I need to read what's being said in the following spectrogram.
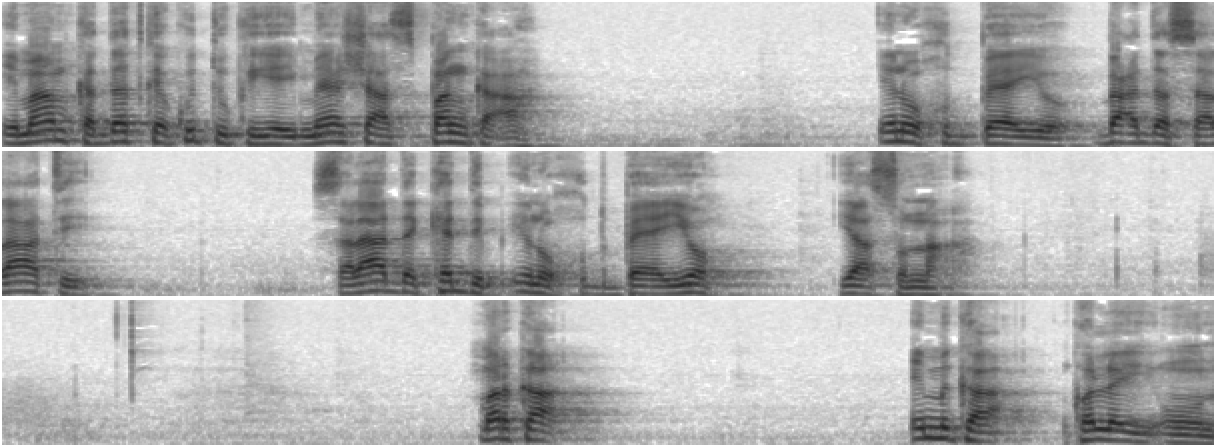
imaamka dadka ku tukiyey meeshaas banka ah inuu khudbeeyo bacda salaati salaada kadib inuu khudbeeyo yaa sunno ah marka iminka kolley uun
